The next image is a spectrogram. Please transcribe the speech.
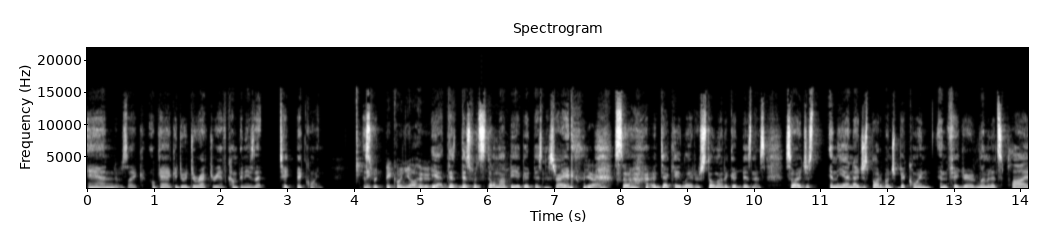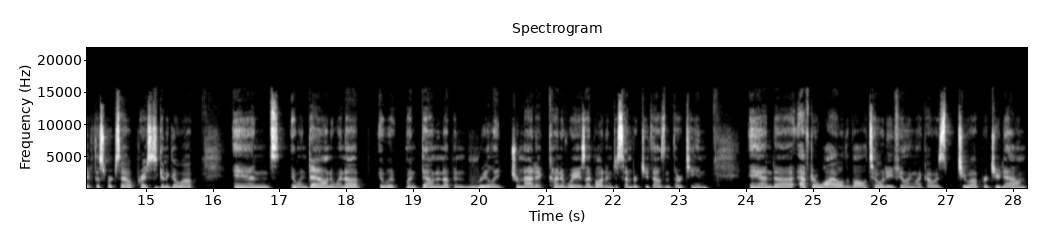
And it was like, okay, I could do a directory of companies that take Bitcoin. This would, Bitcoin Yahoo. Yeah, this, this would still not be a good business, right? Yeah. so a decade later, still not a good business. So I just, in the end, I just bought a bunch of Bitcoin and figured limited supply. If this works out, price is going to go up. And it went down, it went up, it went down and up in really dramatic kind of ways. I bought in December 2013. And uh, after a while, the volatility, feeling like I was too up or too down,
